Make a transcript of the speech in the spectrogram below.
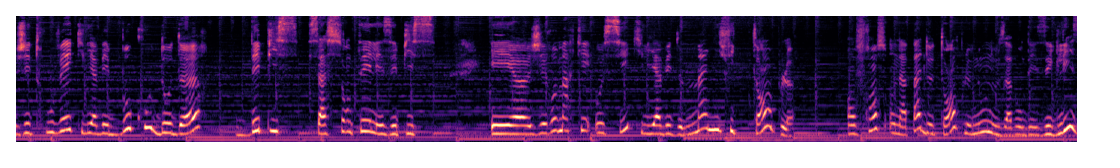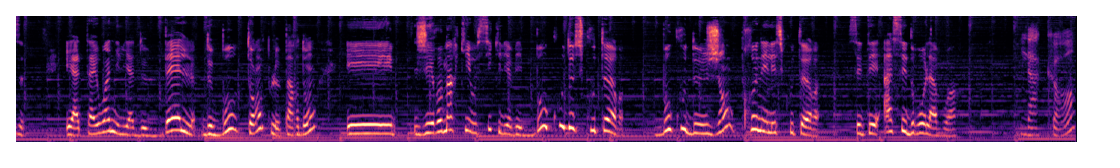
J'ai trouvé qu'il y avait beaucoup d'odeurs d'épices. Ça sentait les épices. Et euh, j'ai remarqué aussi qu'il y avait de magnifiques temples en France, on n'a pas de temple, nous, nous avons des églises. Et à Taïwan, il y a de belles, de beaux temples, pardon. Et j'ai remarqué aussi qu'il y avait beaucoup de scooters. Beaucoup de gens prenaient les scooters. C'était assez drôle à voir. D'accord.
